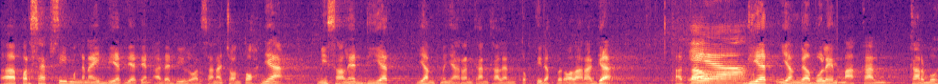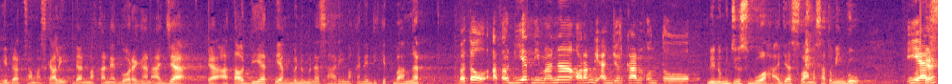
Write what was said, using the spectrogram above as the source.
uh, persepsi mengenai diet-diet yang ada di luar sana. Contohnya, misalnya diet yang menyarankan kalian untuk tidak berolahraga, atau Iya. diet yang nggak boleh makan karbohidrat sama sekali dan makannya gorengan aja, ya, atau diet yang benar-benar sehari makannya dikit banget. betul. Atau diet di mana orang dianjurkan untuk Minum jus buah aja selama satu minggu. Yes.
